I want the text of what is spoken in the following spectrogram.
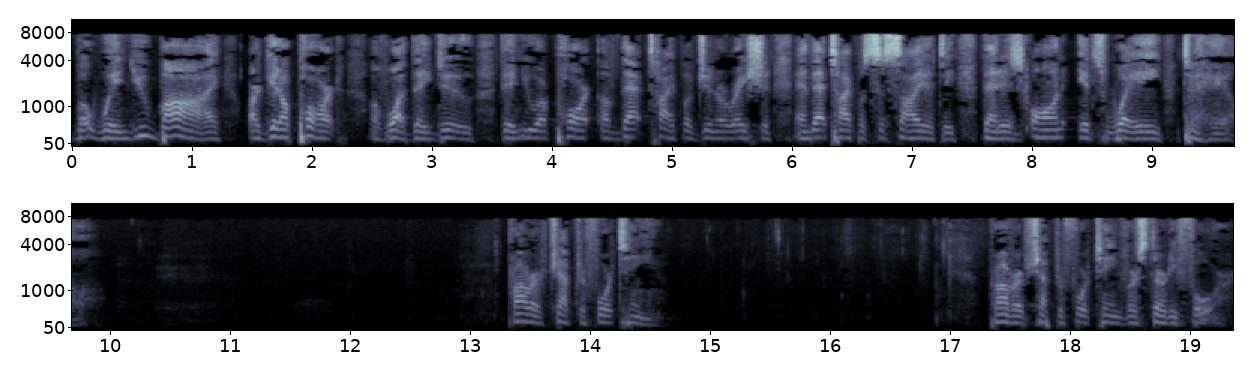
But when you buy or get a part of what they do, then you are part of that type of generation and that type of society that is on its way to hell. Proverbs chapter 14. Proverbs chapter 14 verse 34.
